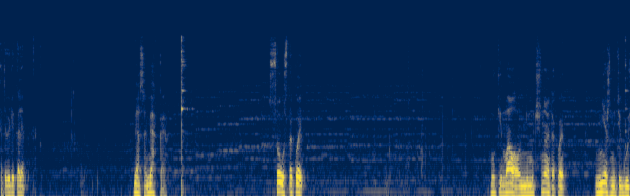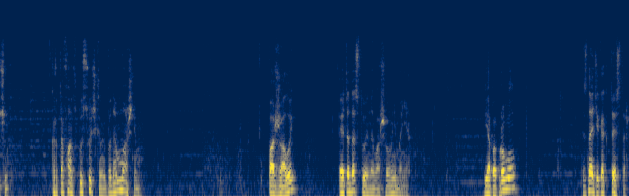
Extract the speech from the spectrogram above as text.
Это великолепно. Мясо мягкое. Соус такой. Муки мало, он не мучной, а такой нежный, тягучий. Картофан с кусочками по-домашнему. Пожалуй, это достойно вашего внимания. Я попробовал. Знаете, как тестер.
